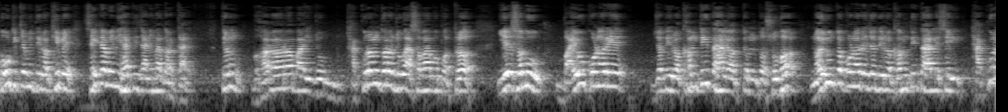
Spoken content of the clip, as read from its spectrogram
କୋଉଠି କେମିତି ରଖିବେ ସେଇଟା ବି ନିହାତି ଜାଣିବା ଦରକାର। ତେଣୁ ଘରର ବା ଯୋଉ ଠାକୁରଙ୍କର ଯୋଉ ଆସବାବ ପତ୍ର ଇଏ ସବୁ ବାୟୁ କୋଣରେ ଯଦି ରଖନ୍ତି ତାହେଲେ ଅତ୍ୟନ୍ତ ଶୁଭ। ନୈଋତ କୋଣରେ ଯଦି ରଖନ୍ତି ତାହେଲେ ସେଇ ଠାକୁର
